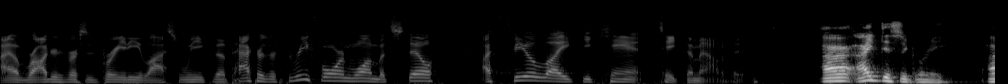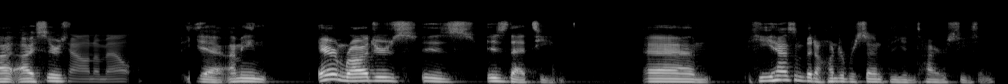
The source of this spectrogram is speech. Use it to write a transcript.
uh, Rodgers versus Brady last week. The Packers are three, four, and one, but still, I feel like you can't take them out of it. I I disagree. I I seriously Count them out. yeah, I mean Aaron Rodgers is is that team. And he hasn't been 100% for the entire season.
